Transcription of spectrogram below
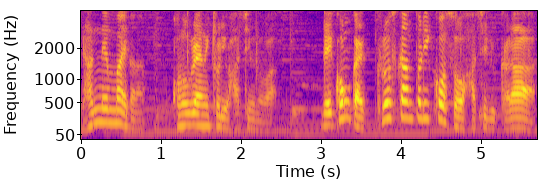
何年前かなこのぐらいの距離を走るのは。で、今回、クロスカントリーコースを走るから、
